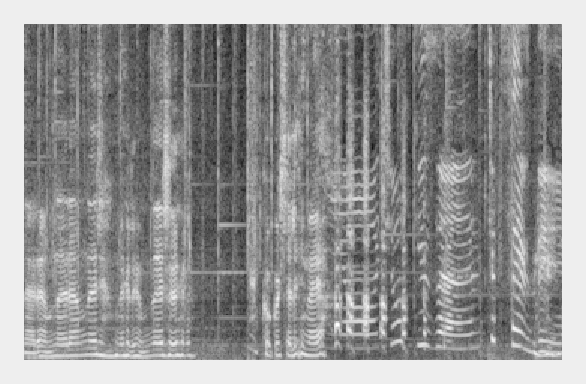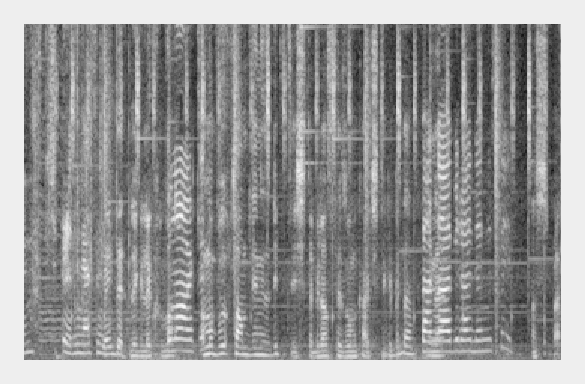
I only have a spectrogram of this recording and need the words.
Nerem nerem nerem nerem nerem. Koko Şeleyna ya. ya çok güzel. Çok sevdim. Teşekkür ederim gelsin. De güle güle kullan. Bunu artık Ama bu tam denizlikti işte. Biraz sezonu kaçtı gibi de. ben Yine- daha bir ay denizdeyim. Ha, Süper.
